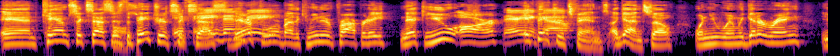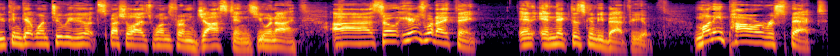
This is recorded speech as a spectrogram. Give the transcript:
And Cam's success False. is the Patriots' success. Therefore, by the community of property, Nick, you are you a Patriots go. fan. Again, so when you when we get a ring, you can get one too. We got specialized ones from Jostens, you and I. Uh, so here's what I think, and, and Nick, this is going to be bad for you. Money, Power, Respect,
